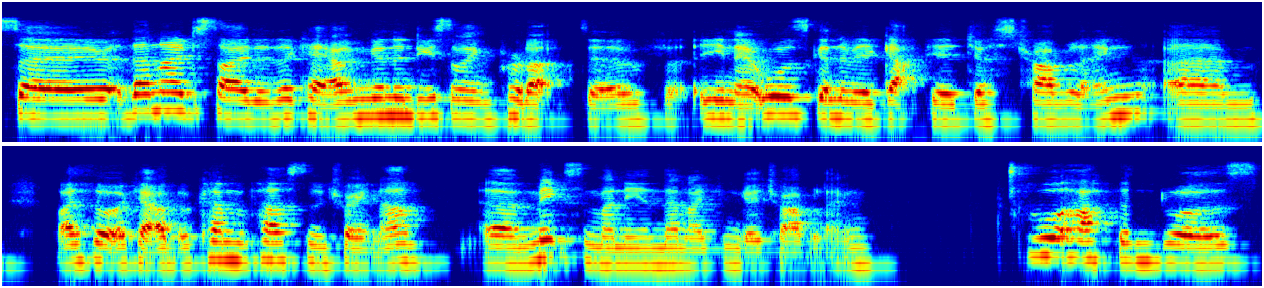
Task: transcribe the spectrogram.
So then I decided, okay, I'm going to do something productive. You know, it was going to be a gap year just traveling. Um, I thought, okay, I'll become a personal trainer, uh, make some money, and then I can go traveling. What happened was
